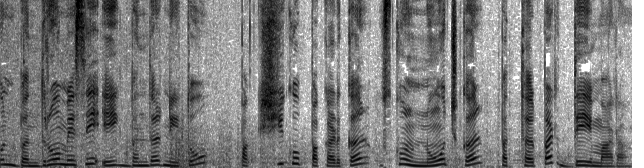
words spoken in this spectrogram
उन बंदरों में से एक बंदर ने तो पक्षी को पकड़कर उसको नोच कर पत्थर पर दे मारा।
